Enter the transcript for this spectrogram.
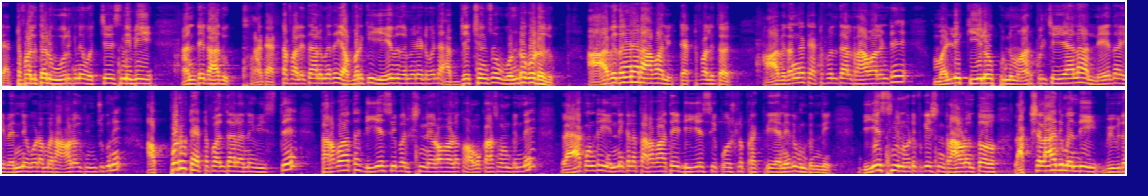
టెట్ట ఫలితాలు ఊరికినే వచ్చేసినవి అంతేకాదు ఆ టెట్ట ఫలితాల మీద ఎవరికి ఏ విధమైనటువంటి అబ్జెక్షన్స్ ఉండకూడదు. ఆ విధంగా రావాలి టెట్ట ఫలితాలు. ఆ విధంగా టెట్ట ఫలితాలు రావాలంటే మళ్ళీ కీలో కొన్ని మార్పులు చేయాలా లేదా ఇవన్నీ కూడా మరి ఆలోచించుకుని అప్పుడు టెట్ట ఫలితాలు అనేవి ఇస్తే తర్వాత డిఎస్సి పరీక్ష నిర్వహణకు అవకాశం ఉంటుంది. లేకుంటే ఎన్నికల తర్వాతే డిఎస్సి పోస్టుల ప్రక్రియ అనేది ఉంటుంది. డిఎస్సి నోటిఫికేషన్ రావడంతో లక్షలాది మంది వివిధ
